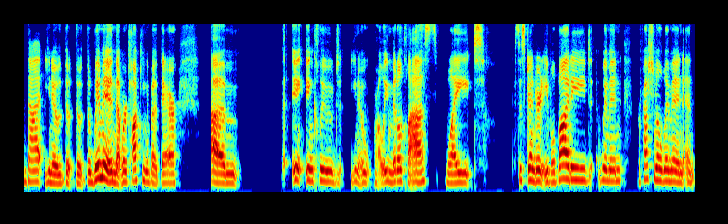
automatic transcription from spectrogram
that you know the the, the women that we're talking about there um, include you know probably middle class, white, cisgendered, able-bodied women, professional women, and,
